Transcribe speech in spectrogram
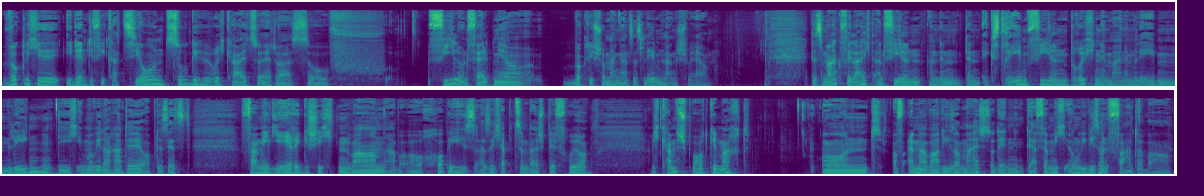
wirkliche Identifikation, Zugehörigkeit zu etwas, so viel und fällt mir wirklich schon mein ganzes Leben lang schwer. Das mag vielleicht an vielen, an den, den extrem vielen Brüchen in meinem Leben liegen, die ich immer wieder hatte, ob das jetzt familiäre Geschichten waren, aber auch Hobbys. Also ich habe zum Beispiel früher habe ich Kampfsport gemacht und auf einmal war dieser Meister, den, der für mich irgendwie wie so ein Vater war.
